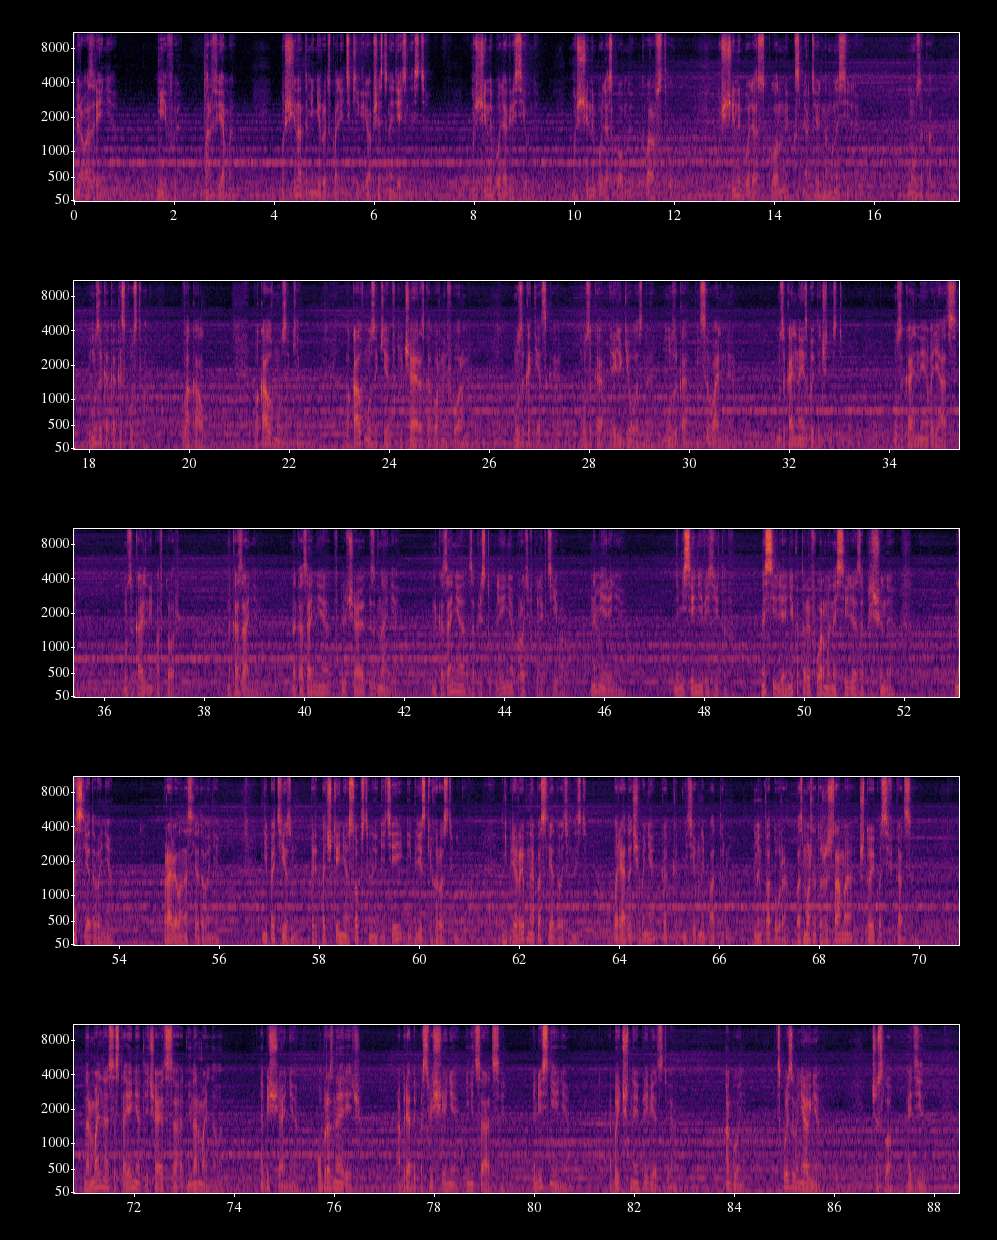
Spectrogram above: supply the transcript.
мировоззрение, мифы, морфемы – Мужчина доминирует в политике и общественной деятельности. Мужчины более агрессивны. Мужчины более склонны к воровству. Мужчины более склонны к смертельному насилию. Музыка. Музыка как искусство. Вокал. Вокал в музыке. Вокал в музыке, включая разговорные формы. Музыка детская. Музыка религиозная. Музыка танцевальная. Музыкальная избыточность музыкальные вариации, музыкальный повтор, наказание. Наказание включают изгнание, наказание за преступление против коллектива, намерение, нанесение визитов, насилие. Некоторые формы насилия запрещены. Наследование. Правила наследования. Непотизм, предпочтение собственных детей и близких родственников. Непрерывная последовательность, упорядочивание как когнитивный паттерн. Номенклатура. Возможно то же самое, что и классификация. Нормальное состояние отличается от ненормального. Обещание. Образная речь. Обряды посвящения, инициации. Объяснение. Обычные приветствия. Огонь. Использование огня. Число 1.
